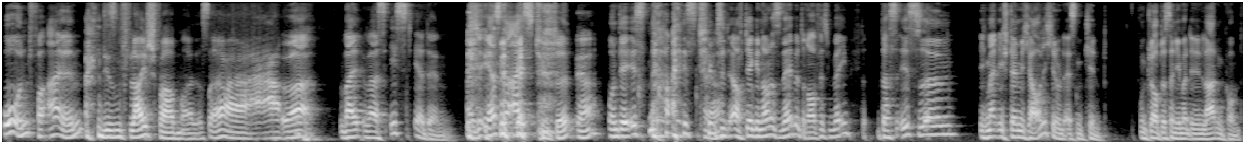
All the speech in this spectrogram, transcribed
Und vor allem, In diesen Fleischfarben alles. Ah. ja, weil was isst er denn? Also er ist eine Eistüte Ja. und er isst eine Eistüte, auf der genau dasselbe drauf ist wie bei ihm. Das ist, ähm, ich meine, ich stelle mich ja auch nicht hin und esse ein Kind und glaube, dass dann jemand in den Laden kommt.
